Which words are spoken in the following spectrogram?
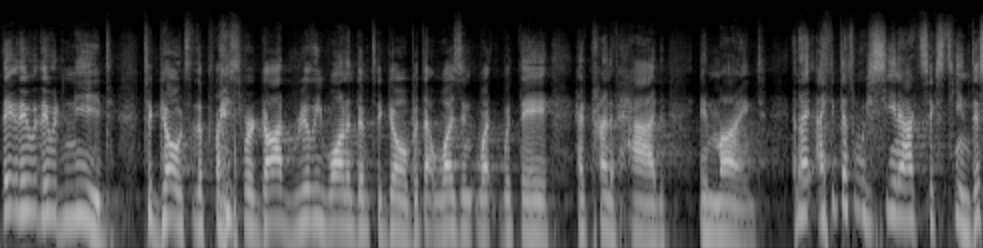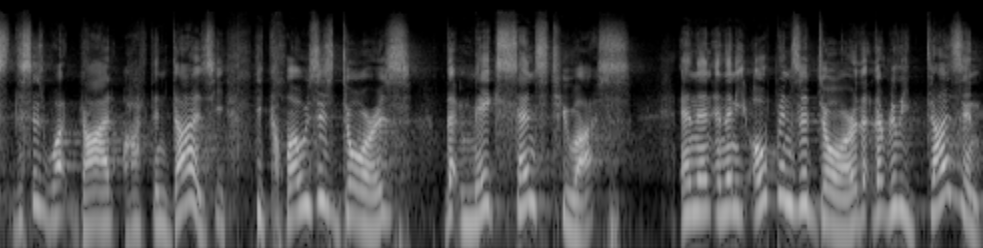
they, they, would, they would need to go to the place where God really wanted them to go, but that wasn't what, what they had kind of had in mind. And I, I, think that's what we see in Acts 16. This, this is what God often does. He, he closes doors that make sense to us, and then, and then he opens a door that, that really doesn't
